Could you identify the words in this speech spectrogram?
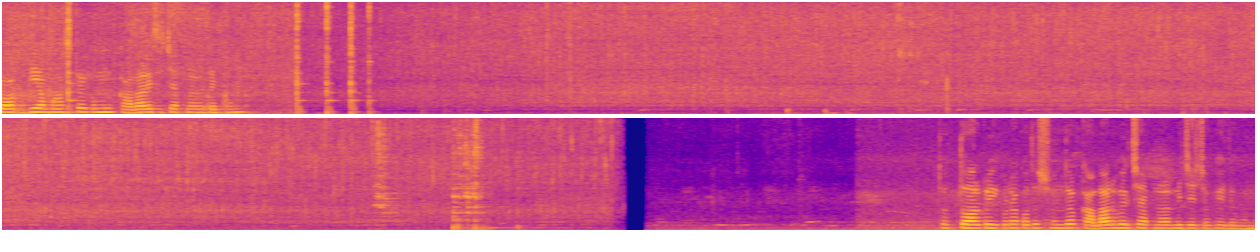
টক দিয়া মাছটা কেমন কালার এসেছে আপনারা দেখুন। তো তরকারি কটা কত সুন্দর কালার হয়েছে আপনারা নিজের চোখেই দেখুন।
